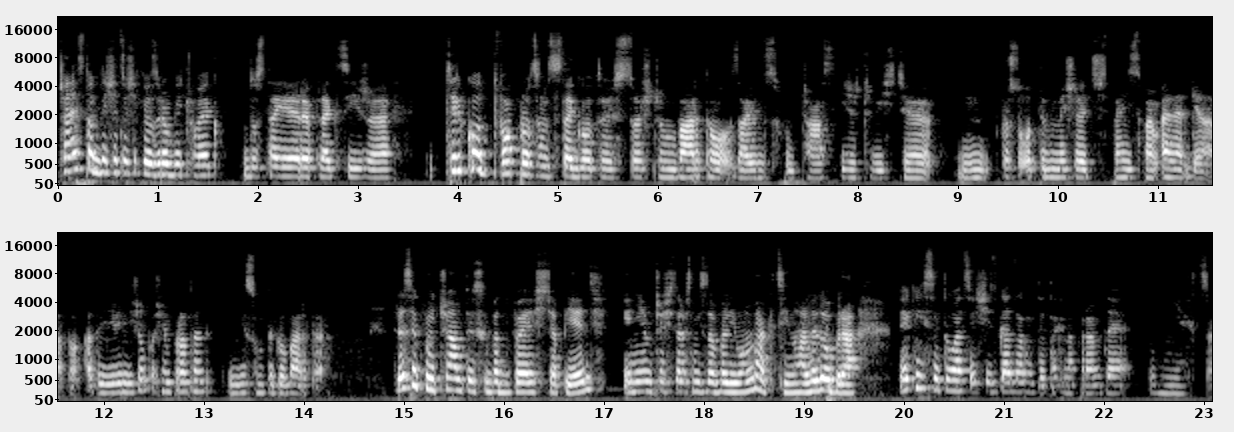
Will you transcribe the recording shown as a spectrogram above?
często, gdy się coś takiego zrobi, człowiek dostaje refleksji, że tylko 2% z tego to jest coś, czym warto zająć swój czas i rzeczywiście mm, po prostu o tym myśleć, spędzić swoją energię na to, a te 98% nie są tego warte. Teraz jak policzyłam, to jest chyba 25. I nie wiem, czy się teraz nie zawaliłam w akcji, no ale dobra. W jakiej sytuacji się zgadzam, to tak naprawdę nie chcę.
